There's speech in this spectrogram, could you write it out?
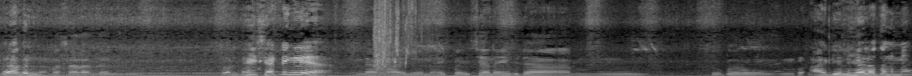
બરાબર ને? મસાલા લઈ તો નહીં સેટિંગ લે. એટલે મારી જો નહીં પૈસા નહીં બધા શું કરું? આઈડિયા નહીં હેલો તને મેં?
